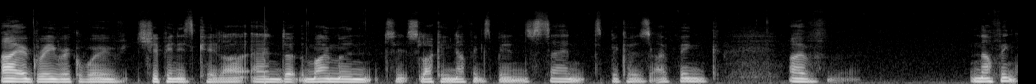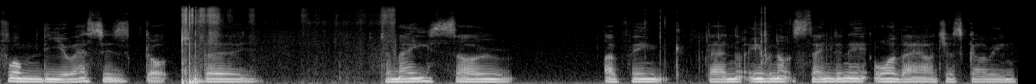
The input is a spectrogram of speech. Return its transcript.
I agree, Rickaroo. Shipping is killer, and at the moment, it's lucky nothing's been sent because I think I've nothing from the US has got to the to me, so I think they're not, either not sending it or they are just going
